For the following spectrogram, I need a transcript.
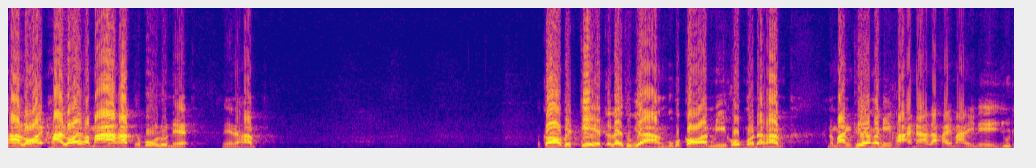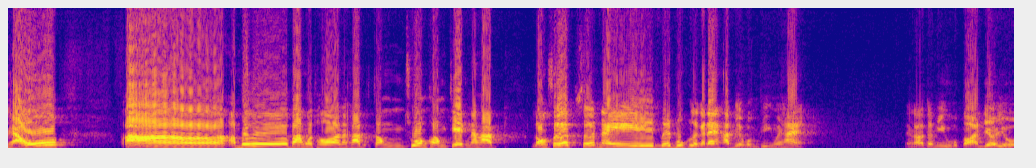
ห้าร้อยห้าร้อยขม้าครับเทอร์โบรุ่นนี้นี่นะครับ แล้วก็เวทเกตอะไรทุกอย่างอุปกรณ์มีครบหมดนะครับ น้ำมันเครื่องก็มีขายนะถ้าใครมาที่นี่ อยู่แถวอ่าอำเภอบางบัวทองนะครับตรงช่วงคลองเจ๊กนะครับ ลองเซิร์ชเซิร์ชใน Facebook เลยก็ได้ครับ เดี๋ยวผมทิ้งไว้ให้นะครับจะมีอุปกรณ์เยอะอยู่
